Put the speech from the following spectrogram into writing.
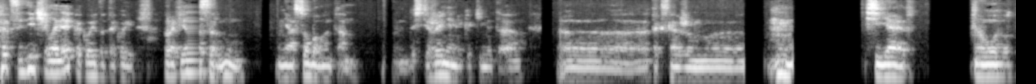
вот сидит человек какой-то такой, профессор, ну, не особо там достижениями какими-то, э, так скажем, э, сияет. Вот.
